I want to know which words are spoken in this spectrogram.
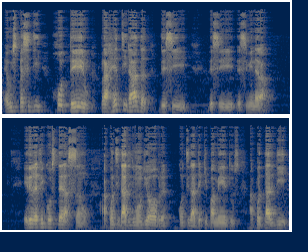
É uma espécie de roteiro para a retirada desse, desse, desse mineral. Ele leva em consideração a quantidade de mão de obra, quantidade de equipamentos, a quantidade de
